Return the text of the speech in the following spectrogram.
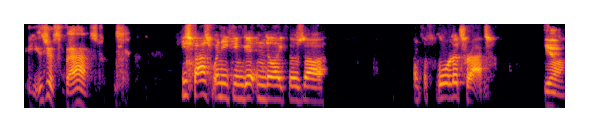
he's just fast. He's fast when he can get into like those uh like the Florida tracks. Yeah,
